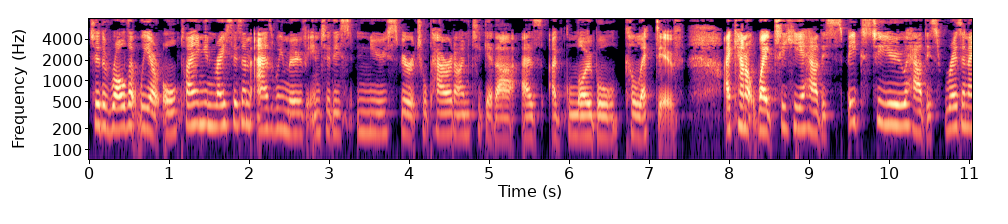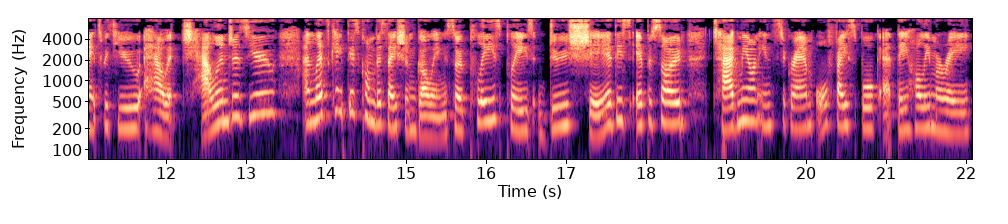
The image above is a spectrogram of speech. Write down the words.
to the role that we are all playing in racism as we move into this new spiritual paradigm together as a global collective. I cannot wait to hear how this speaks to you, how this resonates with you, how it challenges you, and let's keep this conversation going. So please, please do share this episode, tag me on Instagram or Facebook at the Holly Marie,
